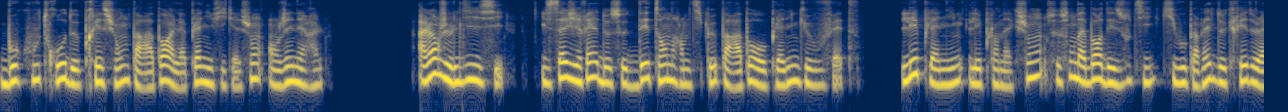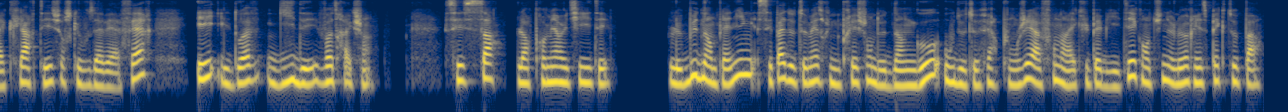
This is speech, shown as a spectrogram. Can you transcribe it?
beaucoup trop de pression par rapport à la planification en général. Alors je le dis ici, il s'agirait de se détendre un petit peu par rapport au planning que vous faites. Les plannings, les plans d'action, ce sont d'abord des outils qui vous permettent de créer de la clarté sur ce que vous avez à faire et ils doivent guider votre action. C'est ça leur première utilité. Le but d'un planning, c'est pas de te mettre une pression de dingo ou de te faire plonger à fond dans la culpabilité quand tu ne le respectes pas.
